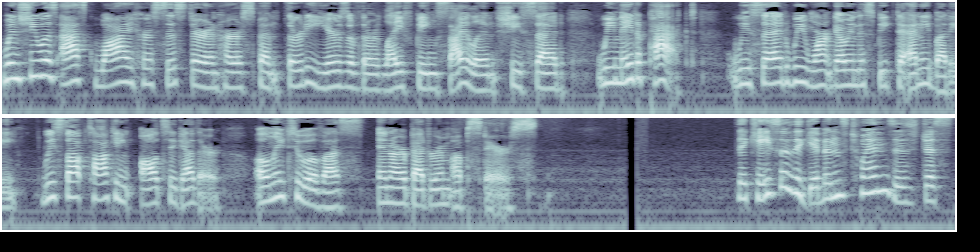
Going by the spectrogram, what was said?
When she was asked why her sister and her spent 30 years of their life being silent, she said, We made a pact. We said we weren't going to speak to anybody. We stopped talking altogether, only two of us in our bedroom upstairs. The case of the Gibbons twins is just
